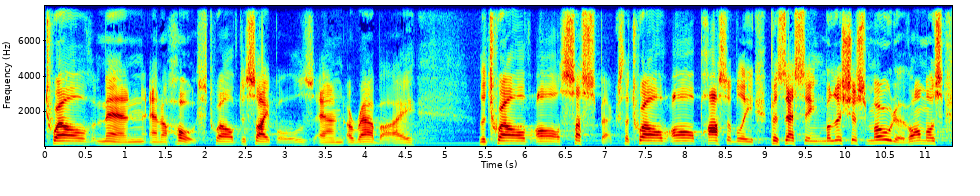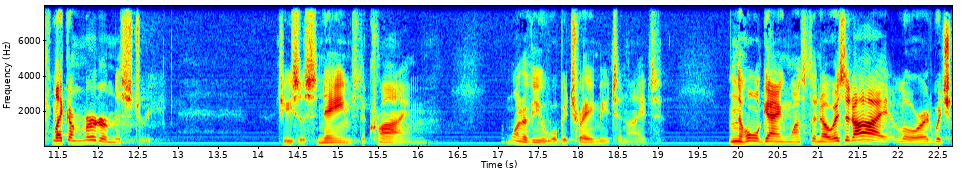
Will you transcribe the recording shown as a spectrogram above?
Twelve men and a host, twelve disciples and a rabbi the 12 all suspects, the 12 all possibly possessing malicious motive, almost like a murder mystery. Jesus names the crime. One of you will betray me tonight. And the whole gang wants to know Is it I, Lord? Which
